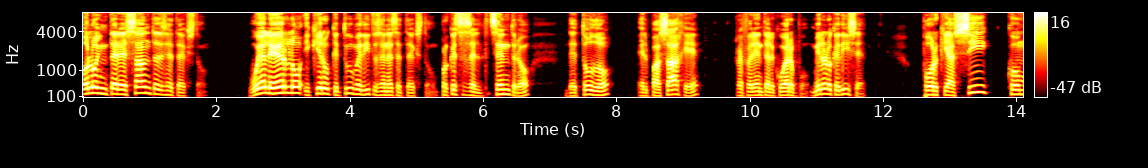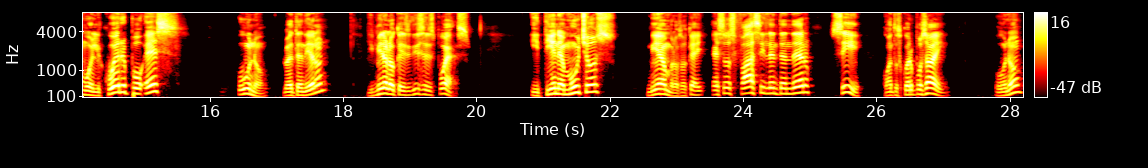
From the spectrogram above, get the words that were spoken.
o lo interesante de ese texto. Voy a leerlo y quiero que tú medites en ese texto, porque ese es el centro de todo el pasaje referente al cuerpo. Mira lo que dice. Porque así como el cuerpo es uno. ¿Lo entendieron? Y mira lo que dice después. Y tiene muchos miembros, ¿ok? ¿Eso es fácil de entender? Sí. ¿Cuántos cuerpos hay? Uno.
